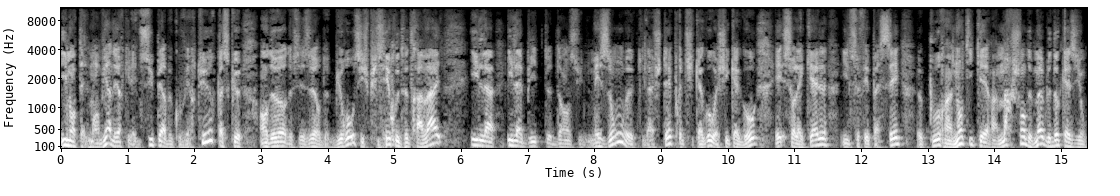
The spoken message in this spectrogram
Il ment tellement bien d'ailleurs qu'il a une superbe couverture parce que en dehors de ses heures de bureau, si je puis dire, ou de travail, il, il habite dans une maison euh, qu'il a achetée près de Chicago, à Chicago, et sur laquelle il se fait passer euh, pour un antiquaire, un marchand de meubles d'occasion.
